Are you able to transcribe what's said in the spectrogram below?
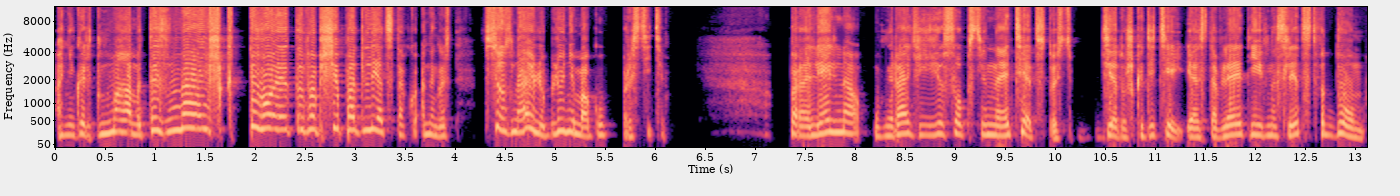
Они говорят, мама, ты знаешь, кто это вообще подлец такой? Она говорит, все знаю, люблю, не могу, простите. параллельно умирает ее собственный отец, то есть дедушка детей, и оставляет ей в наследство дом,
